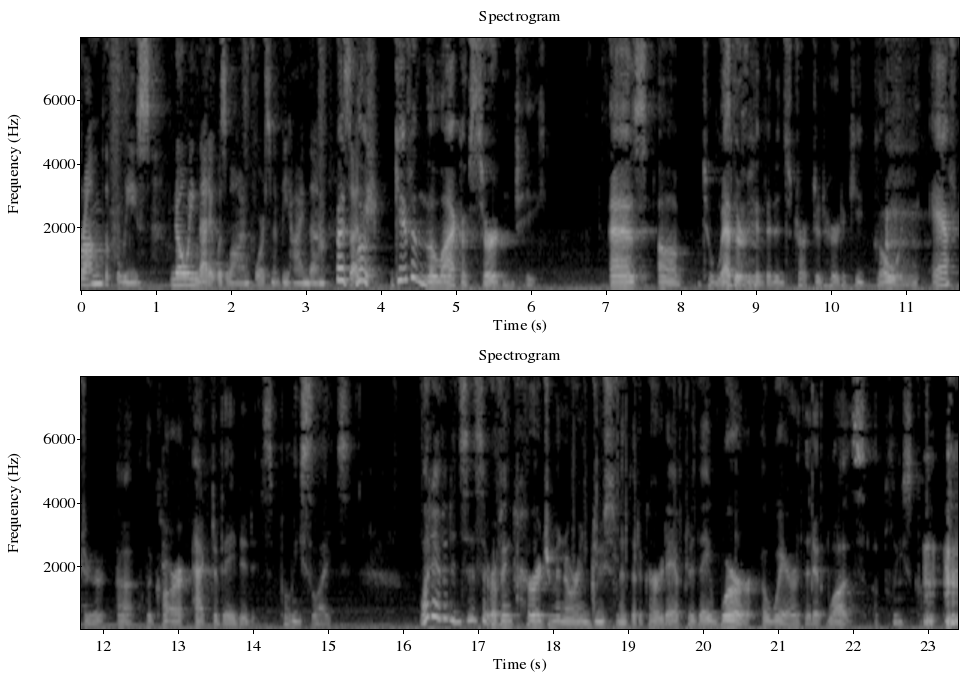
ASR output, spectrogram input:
from the police, knowing that it was law enforcement behind them. But look, given the lack of certainty as uh, to whether it had instructed her to keep going after uh, the car activated its police lights, what evidence is there of encouragement or inducement that occurred after they were aware that it was a police car?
